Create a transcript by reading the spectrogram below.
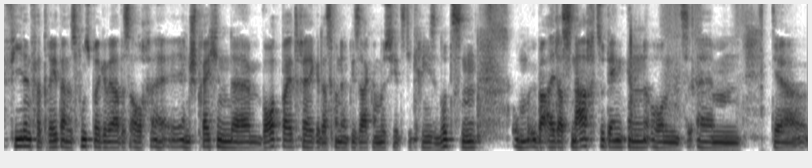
vielen Vertretern des Fußballgewerbes auch äh, entsprechende Wortbeiträge, dass man irgendwie sagt, man müsse jetzt die Krise nutzen, um über all das nachzudenken. Und ähm, der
